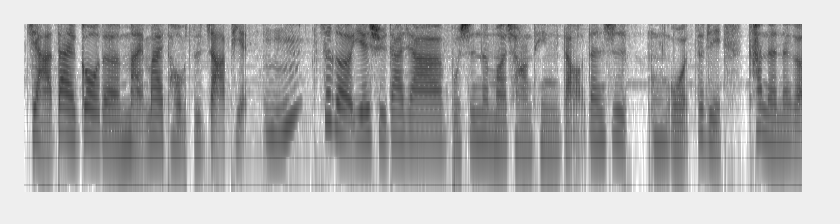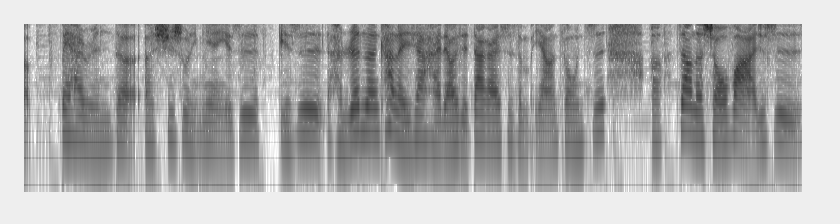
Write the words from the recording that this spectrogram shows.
假代购的买卖投资诈骗。嗯，这个也许大家不是那么常听到，但是嗯我自己看的那个被害人的呃叙述里面，也是也是很认真看了一下，还了解大概是怎么样。总之，呃这样的手法就是。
